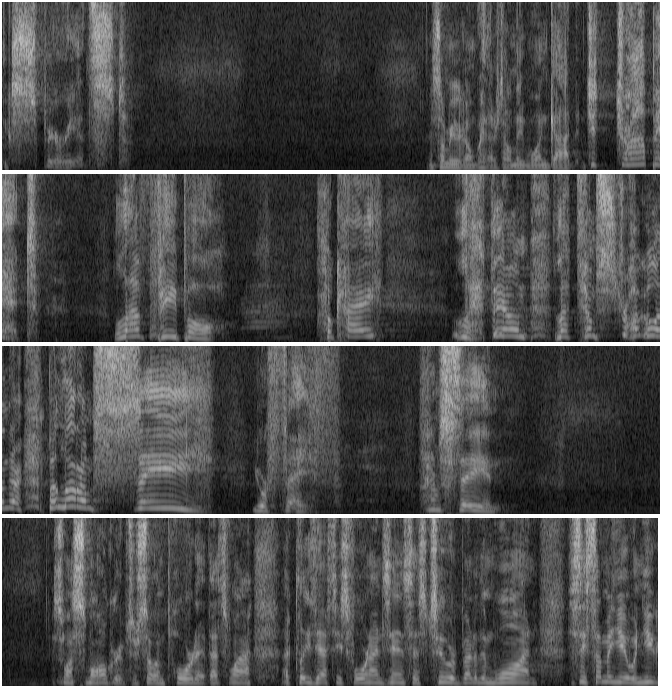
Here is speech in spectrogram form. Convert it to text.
experienced. And some of you are going, wait, there's only one God. Just drop it. Love people. Okay? Let them, let them struggle in there, but let them see your faith. Let them see. And that's why small groups are so important. That's why Ecclesiastes 4 9 10 says two are better than one. See, some of you, when you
